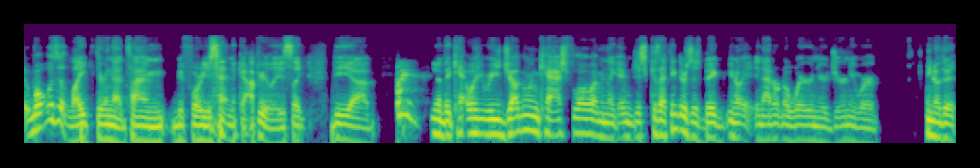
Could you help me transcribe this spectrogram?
what was it like during that time before you sent the copy release? Like the, uh, you know, the ca- were you juggling cash flow? I mean, like, and just because I think there's this big, you know, and I don't know where in your journey where, you know, the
